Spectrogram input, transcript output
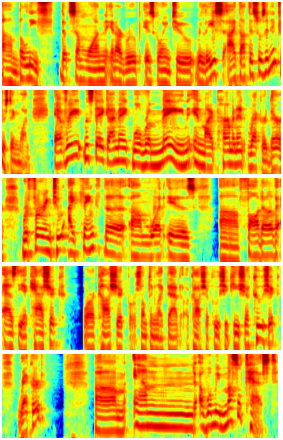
um, belief that someone in our group is going to release. I thought this was an interesting one. Every mistake I make will remain in my permanent record. They're referring to, I think, the um, what is uh, thought of as the Akashic or Akashic or something like that, Akasha Kushikisha Kushik record. Um, and uh, when we muscle test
